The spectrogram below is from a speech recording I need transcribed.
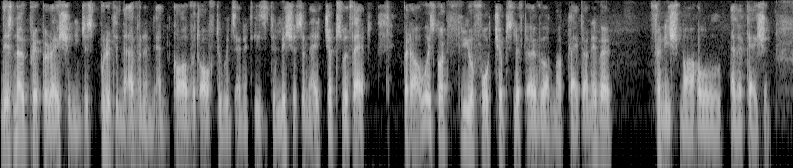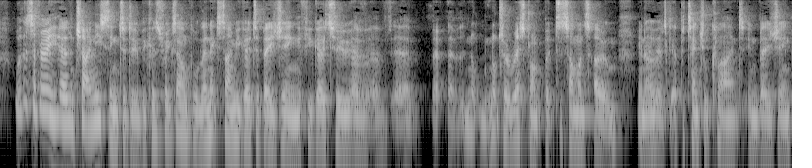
There's no preparation. You just put it in the oven and, and carve it afterwards, and it is delicious. And I had chips with that, but I always got three or four chips left over on my plate. I never finish my whole allocation. Well, that's a very um, Chinese thing to do because, for example, the next time you go to Beijing, if you go to a, a, a, not not to a restaurant but to someone's home, you know, a potential client in Beijing,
